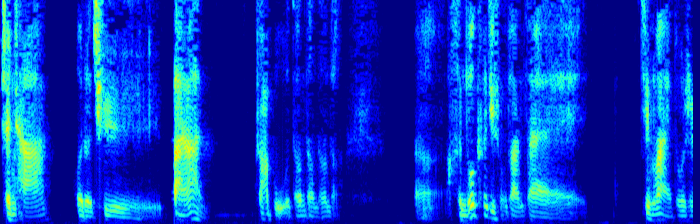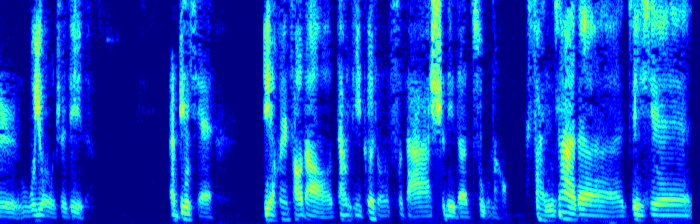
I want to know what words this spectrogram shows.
侦查或者去办案、抓捕等等等等，呃，很多科技手段在。境外都是无用武之地的，呃并且也会遭到当地各种复杂势力的阻挠。反诈的这些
